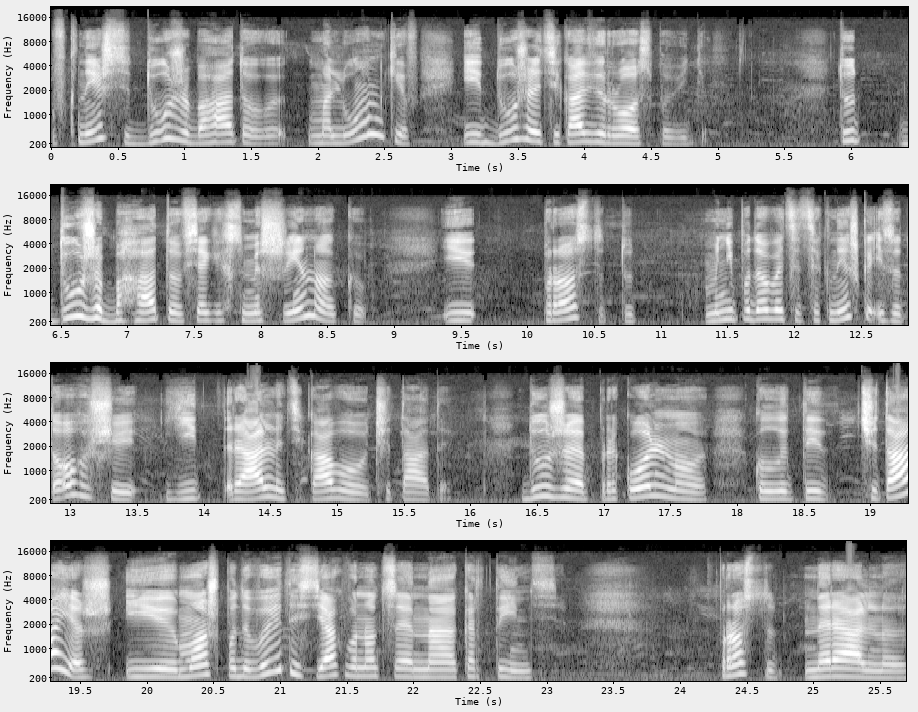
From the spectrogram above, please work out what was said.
в книжці дуже багато малюнків і дуже цікаві розповіді. Тут дуже багато всяких смішинок, і просто тут мені подобається ця книжка із-за того, що її реально цікаво читати. Дуже прикольно, коли ти читаєш і можеш подивитись, як воно це на картинці. Просто нереально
